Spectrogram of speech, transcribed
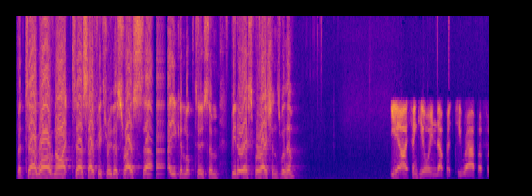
but uh, Wild Knight uh, safely through this race, uh, you can look to some better aspirations with him. Yeah, I think he'll end up at Te Rapa for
